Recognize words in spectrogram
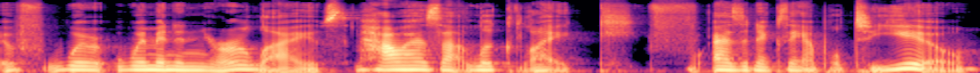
your, women in your lives how has that looked like as an example to you?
